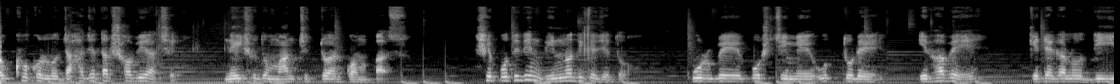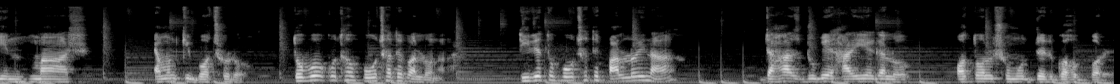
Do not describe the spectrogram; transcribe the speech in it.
লক্ষ্য করল জাহাজে তার সবই আছে, নেই শুধু মানচিত্র আর কম্পাস। সে প্রতিদিন ভিন্ন দিকে যেত, পূর্বে, পশ্চিমে, উত্তরে, এভাবে কেটে গেল দিন, মাস, এমনকি বছরও। তবুও কোথাও পৌঁছাতে পারল না। তীরে তো পৌঁছাতে পারলই না জাহাজ ডুবে হারিয়ে গেল অতল সমুদ্রের গহ্বরে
